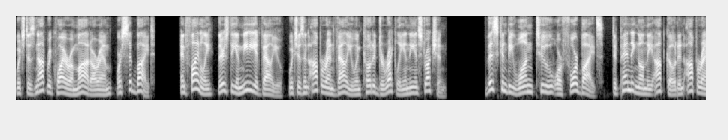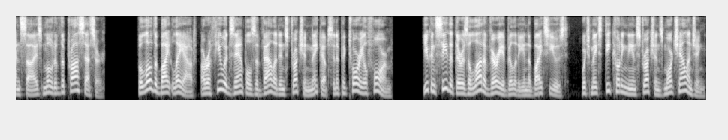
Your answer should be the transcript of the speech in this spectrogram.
which does not require a mod RM or SIB byte. And finally, there's the immediate value, which is an operand value encoded directly in the instruction. This can be 1, 2, or 4 bytes, depending on the opcode and operand size mode of the processor. Below the byte layout are a few examples of valid instruction makeups in a pictorial form. You can see that there is a lot of variability in the bytes used, which makes decoding the instructions more challenging.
